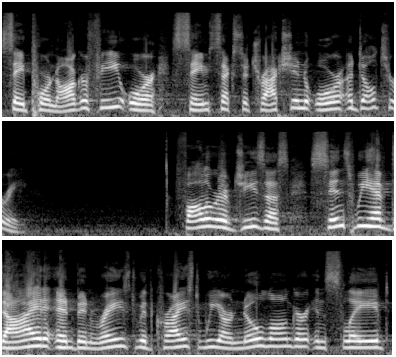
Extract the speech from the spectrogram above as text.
say, pornography or same sex attraction or adultery. Follower of Jesus, since we have died and been raised with Christ, we are no longer enslaved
